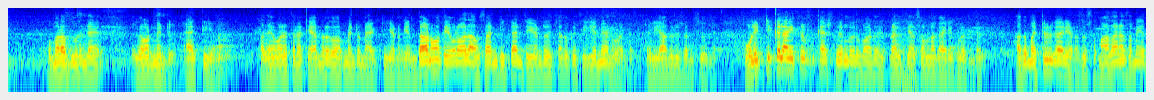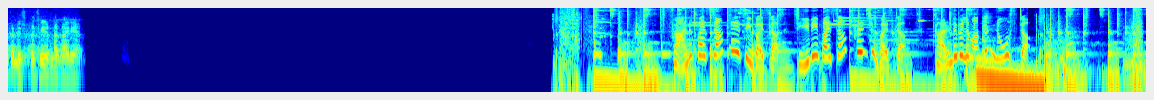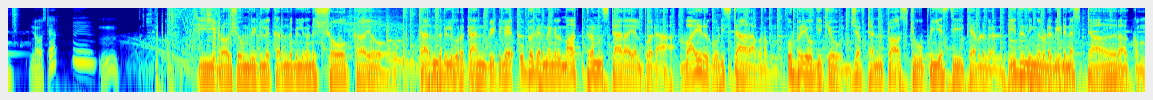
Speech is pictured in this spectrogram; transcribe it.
ഉമർ അബ്ദുറിന്റെ ഗവൺമെന്റ് ആക്ട് ചെയ്യണം. അതേപോലെ തന്നെ കേന്ദ്ര ഗവൺമെന്റും ആക്ട് ചെയ്യണം. എന്താണോ തീവ്രവാദം അവസാനിപ്പിക്കാൻ ചെയ്യേണ്ടത് വെച്ചാൽ അതൊക്കെ ചെയ്യുന്നതാണ് വേണ്ടത്. അതിൽ യാതൊരു സംശയവുമില്ല. പൊളിറ്റിക്കലായിട്ട് കാശ്മീരിൽ ഒരുപാട് അഭിപ്രായ വ്യത്യാസമുള്ള കാര്യങ്ങളുണ്ട്. അത് മറ്റൊരു കാര്യമാണ്. അത് സമാധാന സമയത്ത് ഡിസ്കസ് ചെയ്യേണ്ട കാര്യമാണ്. ഫ്രിഡ്ജും ഫൈവ് സ്റ്റാർ കറണ്ട് ബില്ല് മാത്രം നോ സ്റ്റാർ നോ സ്റ്റാർ ഈ പ്രാവശ്യവും വീട്ടിലെ കറണ്ട് ബില്ല് കണ്ട് ഷോക്കായോ കറണ്ട് ബില്ല് കുറയ്ക്കാൻ വീട്ടിലെ ഉപകരണങ്ങൾ മാത്രം സ്റ്റാർ ആയാൽ പോരാ. വയറ് കൂടി സ്റ്റാർ ആവണം. ഉപയോഗിക്കൂ ജെഫ്റ്റൻ class two P S T കേബിളുകൾ ഇത് നിങ്ങളുടെ വീടിനെ സ്റ്റാർ ആക്കും.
